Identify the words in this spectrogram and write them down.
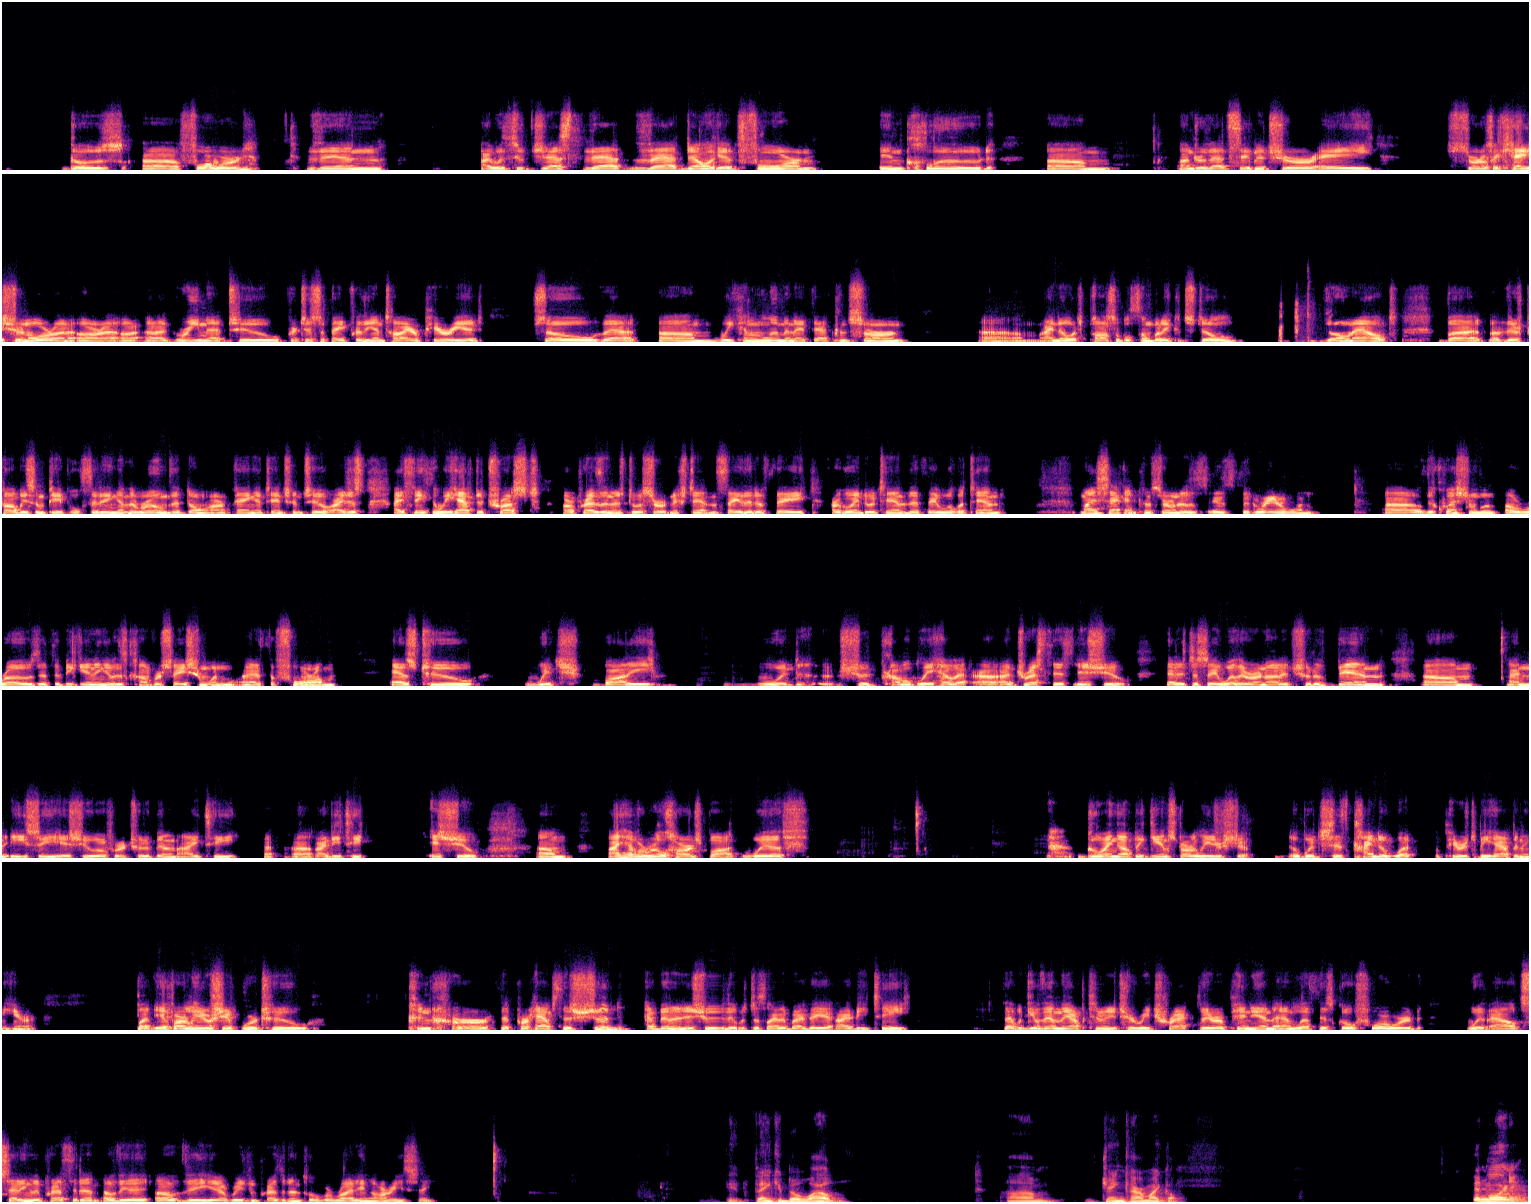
goes uh, forward, then I would suggest that that delegate form include um, under that signature a certification or an, or, a, or an agreement to participate for the entire period so that um, we can eliminate that concern. Um, I know it's possible somebody could still zone out, but there's probably some people sitting in the room that don't aren't paying attention to. I just I think that we have to trust our presidents to a certain extent and say that if they are going to attend, that they will attend. My second concern is is the greater one. Uh, the question arose at the beginning of this conversation when at the forum as to which body would should probably have uh, addressed this issue. That is to say, whether or not it should have been um, an EC issue or if it should have been an IT, uh, IBT issue. Um, I have a real hard spot with going up against our leadership, which is kind of what appears to be happening here. But if our leadership were to concur that perhaps this should have been an issue that was decided by the IBT, that would give them the opportunity to retract their opinion and let this go forward without setting the precedent of the of the uh, region presidents overriding REC. Thank you, Bill Wild. Um, Jane Carmichael. Good morning.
